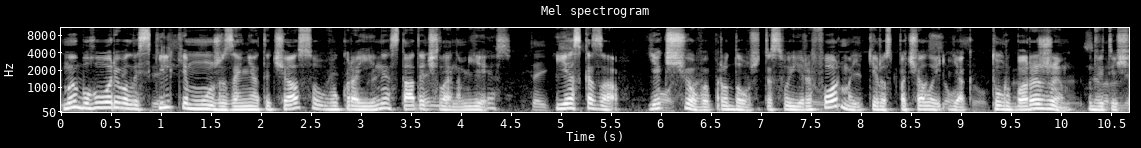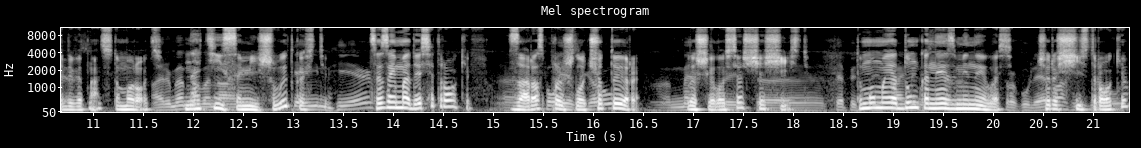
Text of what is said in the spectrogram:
Ми обговорювали, скільки може зайняти часу в Україні стати членом ЄС. І я сказав: якщо ви продовжите свої реформи, які розпочали як турборежим у 2019 році, на тій самій швидкості, це займе 10 років. Зараз пройшло 4, лишилося ще 6. Тому моя думка не змінилася. Через 6 років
